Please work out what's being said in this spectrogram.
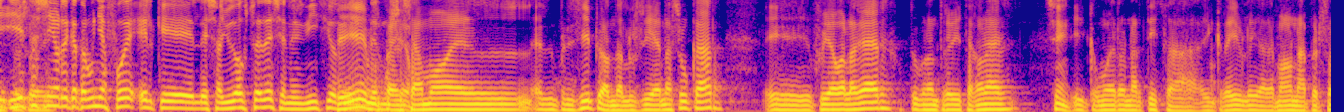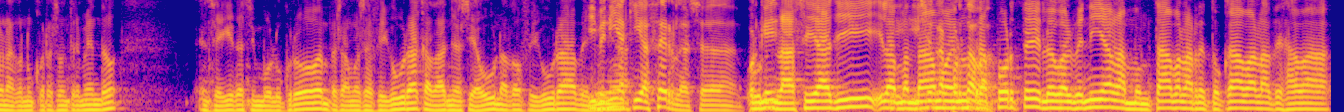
Eh, y este eso señor de Cataluña fue el que les ayudó a ustedes en el inicio Sí, de- del museo. pensamos el, el principio Andalucía en azúcar, y fui a Balaguer, tuve una entrevista con él, y como era un artista increíble y además una persona con un corazón tremendo, enseguida se involucró, empezamos a hacer figuras, cada año hacía una, dos figuras. Y venía aquí a hacerlas. eh, porque Un- las hacía allí y las y- y mandábamos en un transporte, y luego él venía, las montaba, las retocaba, las dejaba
